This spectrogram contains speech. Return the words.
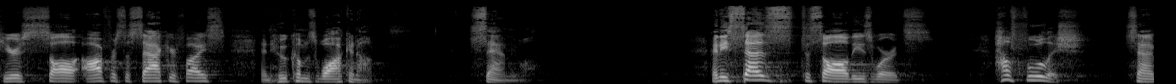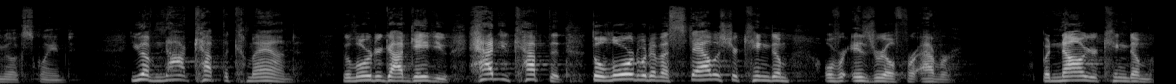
here's Saul offers the sacrifice, and who comes walking up? Samuel. And he says to Saul these words How foolish, Samuel exclaimed. You have not kept the command the Lord your God gave you. Had you kept it, the Lord would have established your kingdom over Israel forever. But now your kingdom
